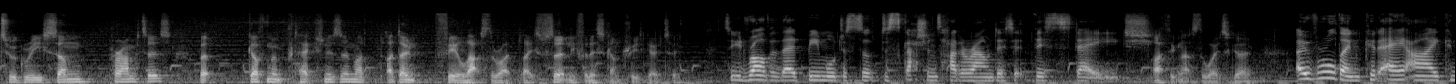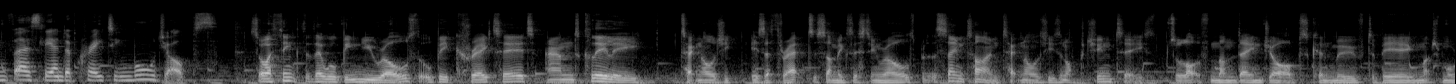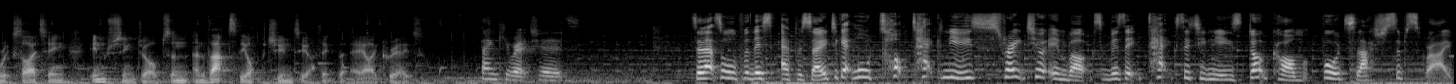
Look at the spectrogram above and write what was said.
to agree some parameters, but government protectionism, I, I don't feel that's the right place, certainly for this country to go to. So you'd rather there'd be more just sort of discussions had around it at this stage? I think that's the way to go. Overall then, could AI conversely end up creating more jobs? So I think that there will be new roles that will be created and clearly technology is a threat to some existing roles, but at the same time, technology is an opportunity. So a lot of mundane jobs can move to being much more exciting, interesting jobs, and, and that's the opportunity I think that AI creates. Thank you, Richard. So that's all for this episode. To get more top tech news straight to your inbox, visit techcitynews.com forward slash subscribe.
